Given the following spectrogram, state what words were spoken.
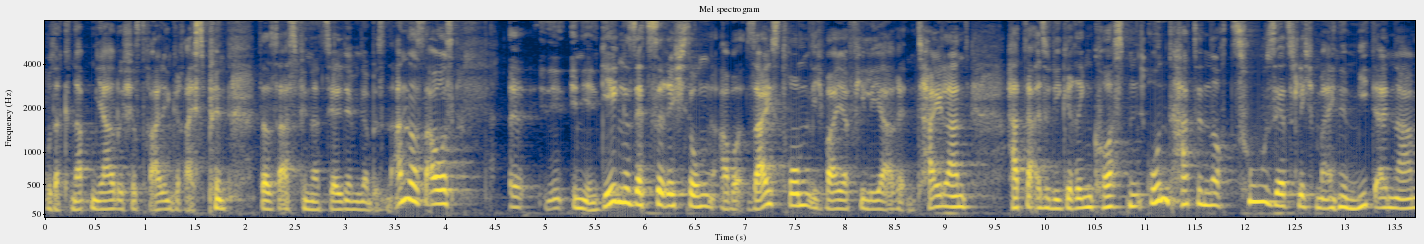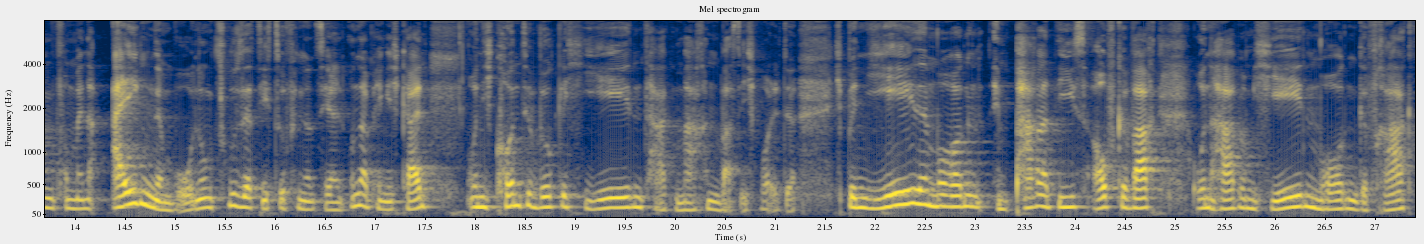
oder knapp ein Jahr durch Australien gereist bin, da sah es finanziell dann wieder ein bisschen anders aus. Äh, in die entgegengesetzte Richtung, aber sei es drum, ich war ja viele Jahre in Thailand, hatte also die geringen Kosten und hatte noch zusätzlich meine Mieteinnahmen von meiner eigenen Wohnung, zusätzlich zur finanziellen Unabhängigkeit und ich konnte wirklich jeden Tag machen, was ich wollte. Ich bin jeden Morgen im Paradies aufgewacht und habe mich jeden Morgen gefragt,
